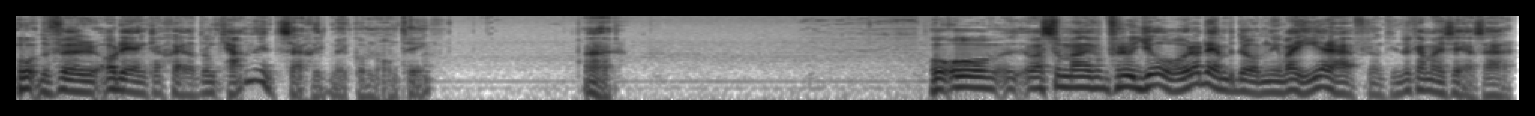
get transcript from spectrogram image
Och för, av det enkla skälet att de kan inte särskilt mycket om någonting. Nej. Och, och alltså man, för att göra den bedömningen, vad är det här för någonting? Då kan man ju säga så här.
